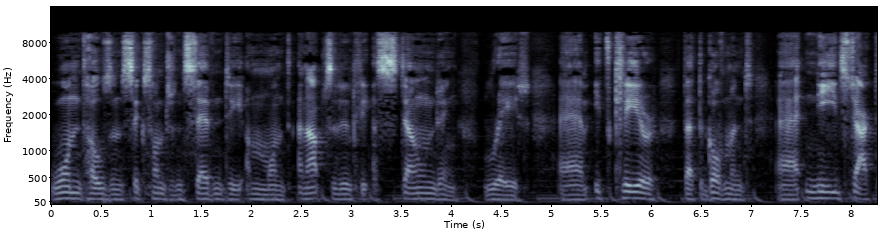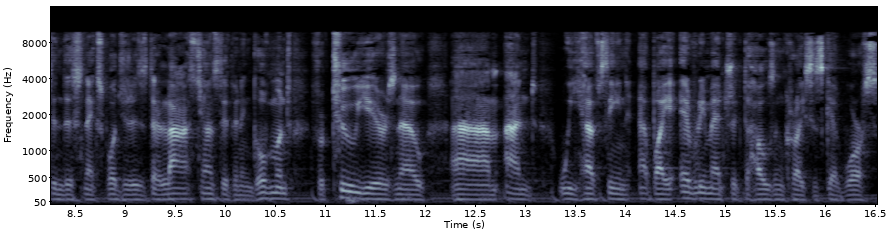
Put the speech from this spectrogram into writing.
1,670 a month, an absolutely astounding rate. Um, it's clear that the government uh, needs to act in this next budget. It's their last chance. They've been in government for two years now, um, and we have seen uh, by every metric the housing crisis get worse.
